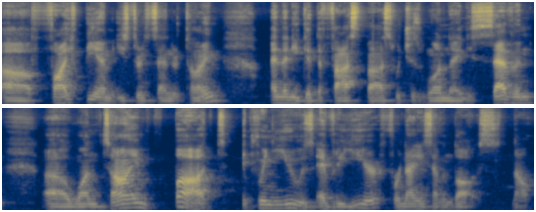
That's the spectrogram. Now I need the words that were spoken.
uh, 5 p.m. Eastern Standard Time. And then you get the fast pass, which is 197 uh, one time, but it renews every year for $97. Now,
